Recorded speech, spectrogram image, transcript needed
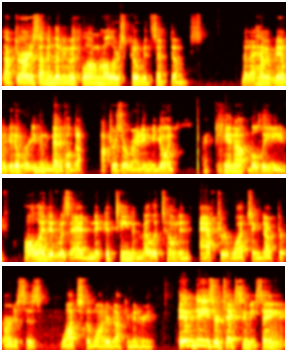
Dr. Ardis, I've been living with long haulers COVID symptoms that I haven't been able to get over. Even medical doctors are writing me going, I cannot believe all I did was add nicotine and melatonin after watching Dr. Ardis's Watch the Water documentary. MDs are texting me saying,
